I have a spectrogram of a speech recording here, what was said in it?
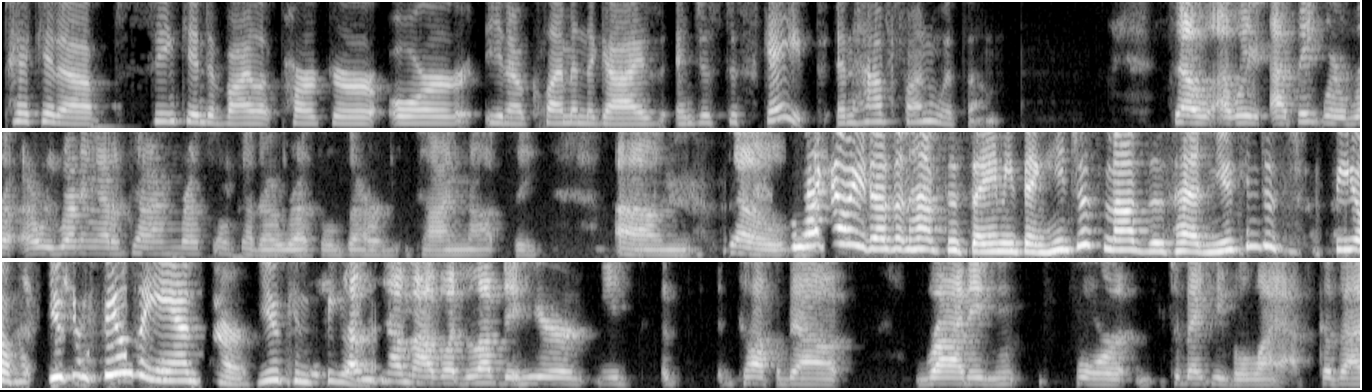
Pick it up, sink into Violet Parker or, you know, Clem and the guys and just escape and have fun with them. So uh, we, I think we're are we running out of time, Russell? Because I know Russell's our time Nazi. Um, so I like how he doesn't have to say anything; he just nods his head, and you can just feel. You can feel the answer. You can feel. Sometime I would love to hear you uh, talk about writing for to make people laugh because I,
